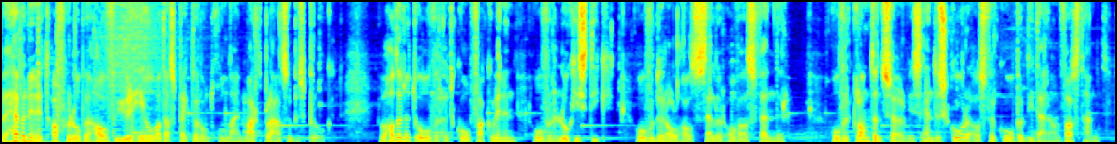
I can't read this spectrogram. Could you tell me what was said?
We hebben in het afgelopen half uur heel wat aspecten rond online marktplaatsen besproken. We hadden het over het koopvak winnen, over logistiek, over de rol als seller of als vendor, over klantenservice en de score als verkoper die daaraan vasthangt,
